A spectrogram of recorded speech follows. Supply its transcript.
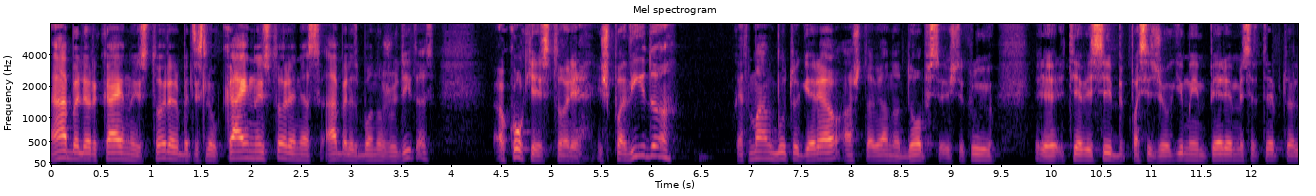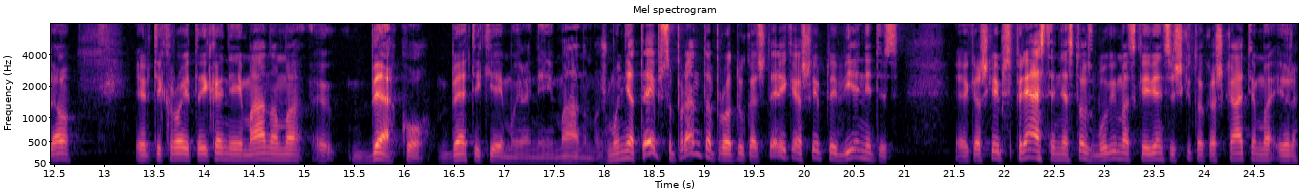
Abelio ir Kaino istorija, arba tiksliau Kaino istorija, nes Abelis buvo nužudytas. O kokia istorija? Iš pavydo, kad man būtų geriau, aš tave nudopsiu. Iš tikrųjų, tie visi pasidžiaugimai imperijomis ir taip toliau. Ir tikroji taika neįmanoma be ko, be tikėjimo yra neįmanoma. Žmonė taip supranta protų, kad štai reikia kažkaip tai vienytis kažkaip spręsti, nes toks buvimas, kai viens iš kito kažką atima ir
